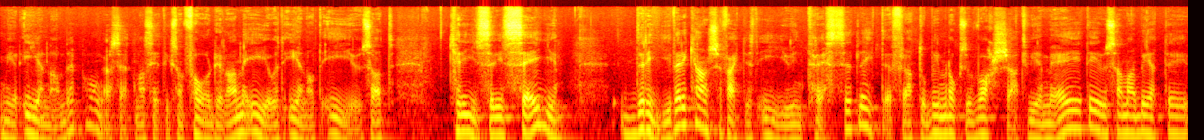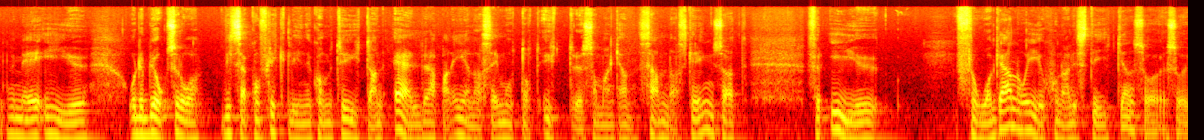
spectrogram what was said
mer enande på många sätt. Man ser liksom fördelarna med EU och ett enat EU. Så att kriser i sig driver kanske faktiskt EU-intresset lite för att då blir man också varse att vi är med i ett EU-samarbete, vi är med i EU och det blir också då vissa konfliktlinjer kommer till ytan eller att man enar sig mot något yttre som man kan samlas kring. Så att för EU-frågan och EU-journalistiken så, så,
